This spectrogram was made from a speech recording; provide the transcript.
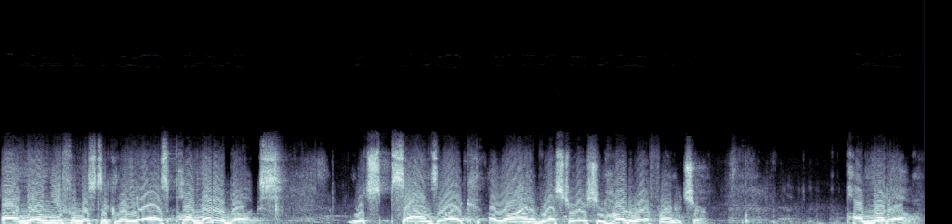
uh, known euphemistically as palmetto bugs, which sounds like a line of restoration hardware furniture. Palmetto.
